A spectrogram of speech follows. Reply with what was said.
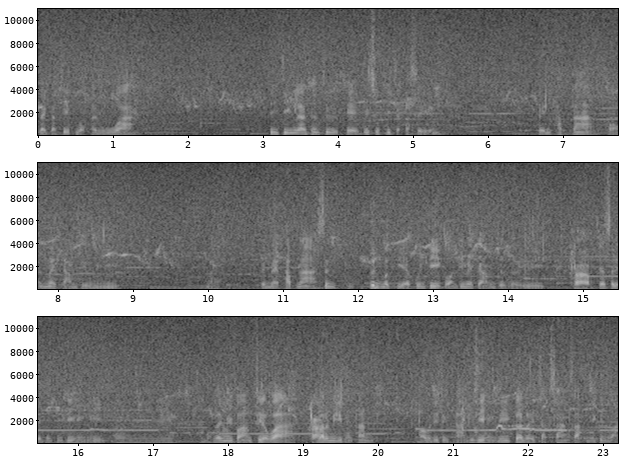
ได้กระซิบบอกให้รู้ว่า จริงๆ แล้วท่านชื่อเทพวิสุทธิจักรเกษมเป็นทัพหน้าของแม่จามเทวีนะเป็นแม่ทัพหน้าซึ่งขึ้นมาเคลียร์พื้นที่ก่อนที่แม่จามเทวีครับจะเสด็จในพื้นที่แห่งนี้อืมเลยมีความเชื่อว่าครับบารมีของท่าน มาปฏิติฐานที่ที่แห่งนี้ก็เลยจัดสร้างศาลนี้ขึ้นมา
